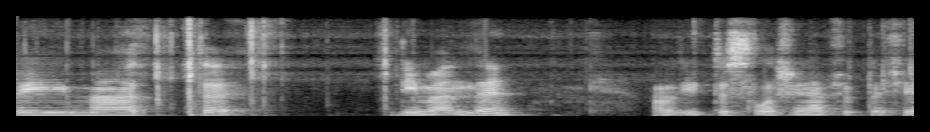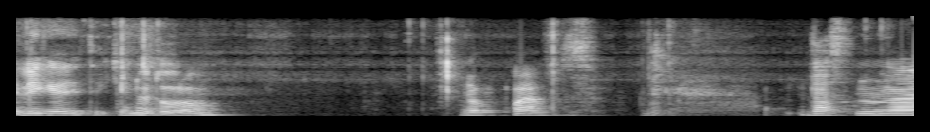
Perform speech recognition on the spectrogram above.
qiymati deymanda. Hozir bitta slash ham tushirib tashlaylik, tekin to'g'rimi? Yopib qo'yamiz. Dasturni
